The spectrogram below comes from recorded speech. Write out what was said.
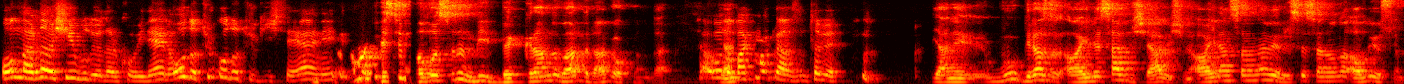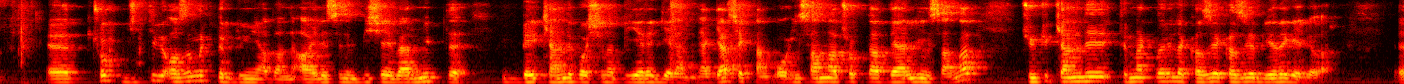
Onlar da aşıyı buluyorlar Covid'e yani o da Türk o da Türk işte yani. Ama kesin babasının bir background'ı vardır abi o konuda. Ya ona yani, bakmak lazım tabii. Yani bu biraz ailesel bir şey abi. Şimdi ailen sana ne verirse sen onu alıyorsun e, çok ciddi bir azınlıktır dünyada hani ailesinin bir şey vermeyip de kendi başına bir yere gelen. Ya yani gerçekten o insanlar çok daha değerli insanlar. Çünkü kendi tırnaklarıyla kazıya kazıya bir yere geliyorlar. Ee,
